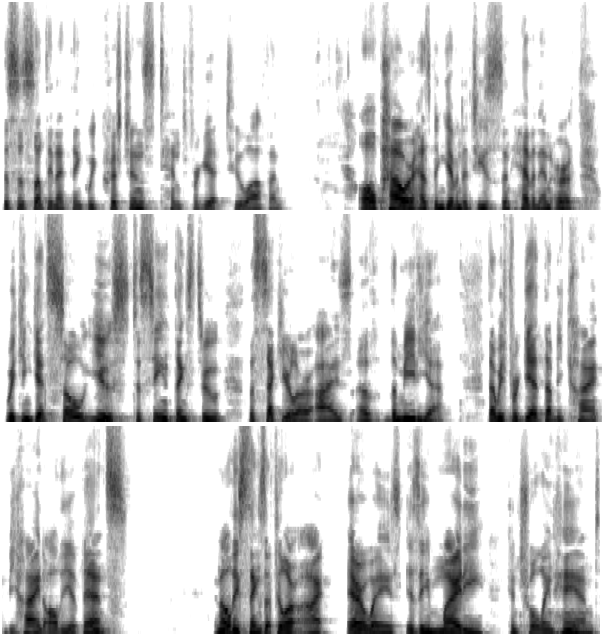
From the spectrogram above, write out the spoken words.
This is something I think we Christians tend to forget too often. All power has been given to Jesus in heaven and earth. We can get so used to seeing things through the secular eyes of the media that we forget that behind, behind all the events and all these things that fill our airways is a mighty controlling hand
